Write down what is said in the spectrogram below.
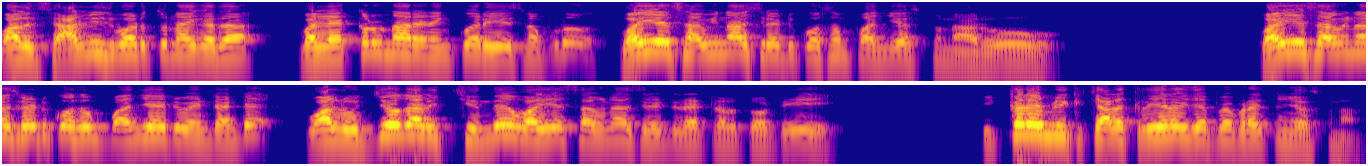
వాళ్ళు శాలరీస్ పడుతున్నాయి కదా? వాళ్ళు ఎక్కడున్నారని ఎంక్వైరీ చేసినప్పుడు వైఎస్ అవినాష్ రెడ్డి కోసం పనిచేస్తున్నారు. వైఎస్ అవినాష్ రెడ్డి కోసం పనిచేయటం ఏంటంటే వాళ్ళు ఉద్యోగాలు ఇచ్చిందే వైఎస్ అవినాష్ రెడ్డి లెటర్లతోటి ఇక్కడే మీకు చాలా క్లియర్గా చెప్పే ప్రయత్నం చేస్తున్నాను.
